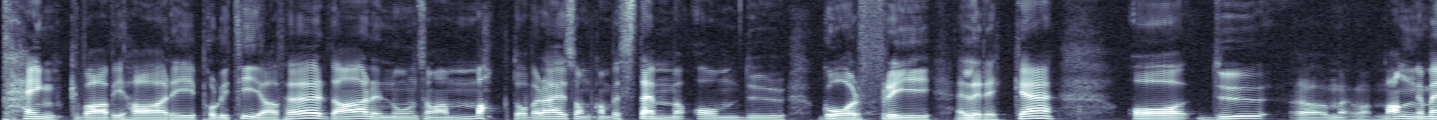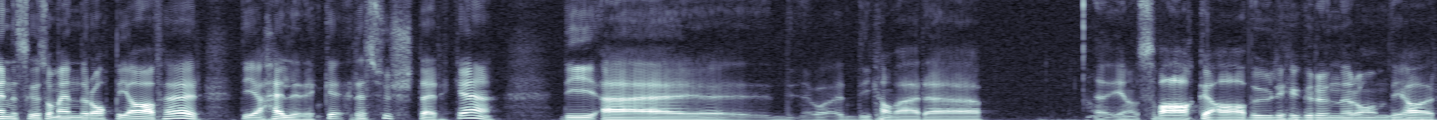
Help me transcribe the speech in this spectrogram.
tenk hva vi har i politiavhør. Da er det noen som har makt over deg, som kan bestemme om du går fri eller ikke. Og du, mange mennesker som ender opp i avhør, de er heller ikke ressurssterke de, er, de kan være uh, you know, svake av ulike grunner, om de har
